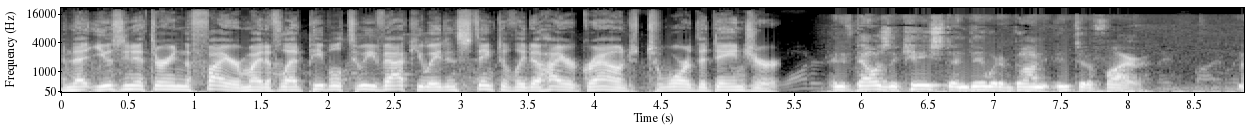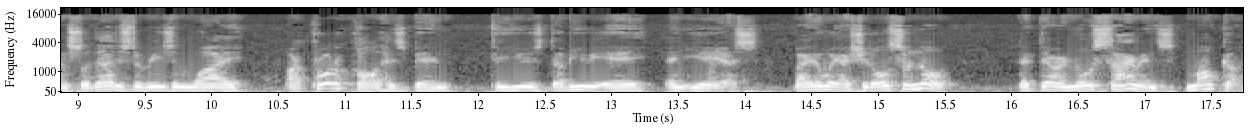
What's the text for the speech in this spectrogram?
and that using it during the fire might have led people to evacuate instinctively to higher ground toward the danger. And if that was the case, then they would have gone into the fire. And so that is the reason why our protocol has been to use WEA and EAS. By the way, I should also note that there are no sirens Mauka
